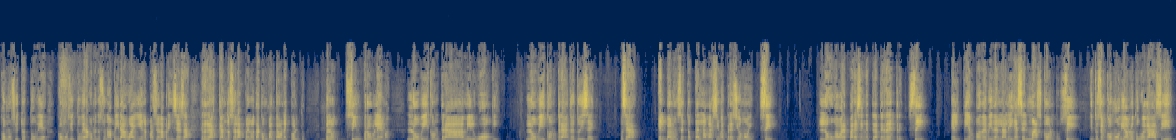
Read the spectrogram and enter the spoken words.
como si esto estuviera, como si estuviera comiéndose una piragua allí en el Paseo de la Princesa, rascándose las pelotas con pantalones cortos. Pero sin problema. Lo vi contra Milwaukee. Lo vi contra. Entonces tú dices, o sea, ¿el baloncesto está en la máxima expresión hoy? Sí. ¿Los jugadores parecen extraterrestres? Sí. ¿El tiempo de vida en la liga es el más corto? Sí. Entonces, ¿cómo diablo tú juegas así?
